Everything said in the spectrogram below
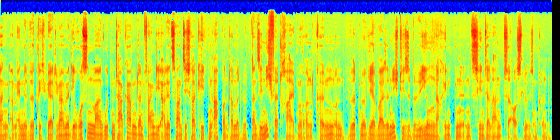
dann am Ende wirklich wird. Ich meine, wenn die Russen mal einen guten Tag haben, dann fangen die alle 20 Raketen ab und damit wird man sie nicht vertreiben und können und wird möglicherweise nicht diese Bewegung nach hinten ins Hinterland auslösen können.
